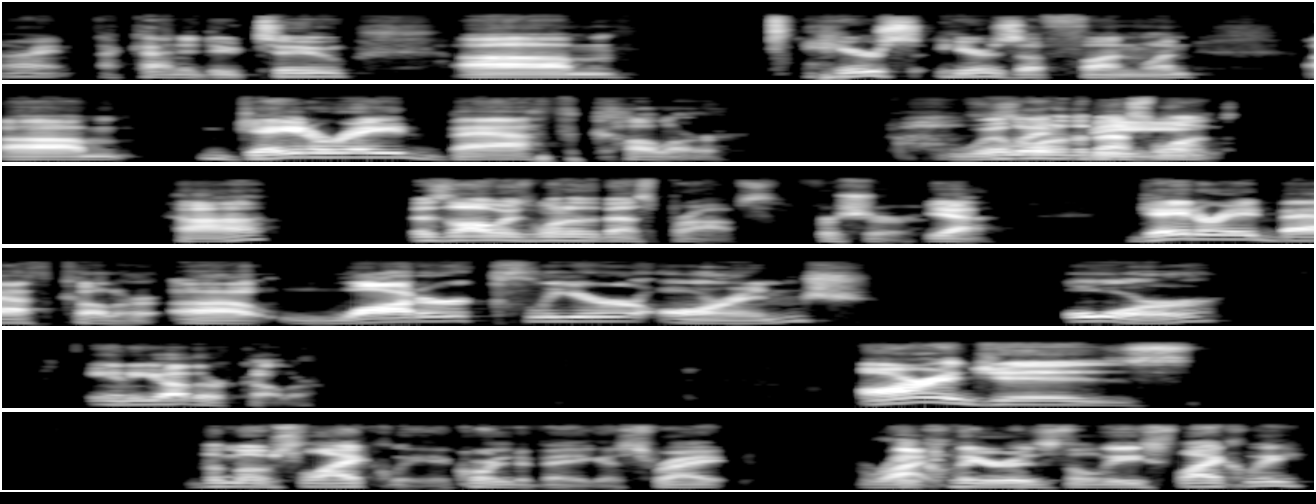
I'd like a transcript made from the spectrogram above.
All right. I kind of do too. Um, here's here's a fun one. Um, Gatorade bath color. Will is one of the best ones. Huh? Is always one of the best props for sure. Yeah. Gatorade bath color. Uh, water clear orange or any other color. Orange is the most likely, according to Vegas, right? And Right. clear is the least likely.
